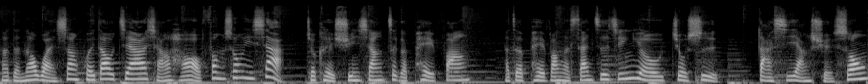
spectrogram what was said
那等到晚上回到家，想要好好放松一下，就可以熏香这个配方。那这配方的三支精油就是大西洋雪松、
